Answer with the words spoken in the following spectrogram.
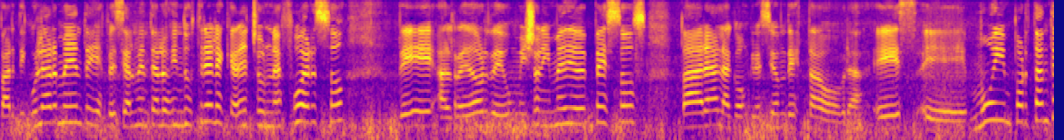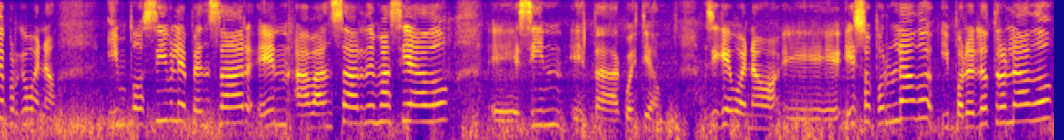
particularmente y especialmente a los industriales que han hecho un esfuerzo de alrededor de un millón y medio de pesos para la concreción de esta obra. Es eh, muy importante porque, bueno, imposible pensar en avanzar demasiado eh, sin esta cuestión. Así que bueno, eh, eso por un lado y por el otro lado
